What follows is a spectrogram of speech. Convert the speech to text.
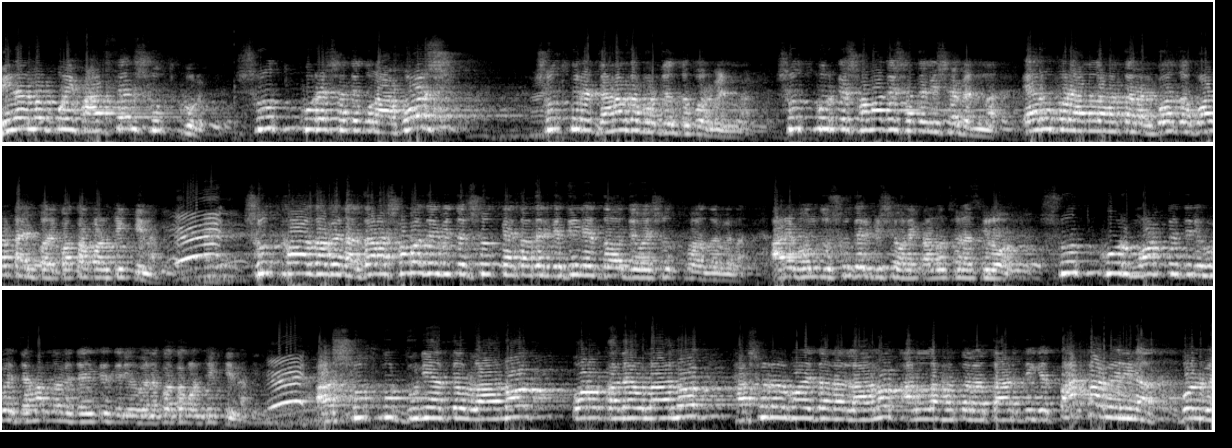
নিরানব্বই পার্সেন্ট সুদকুর সুদকুরের সাথে কোনো আপোষ জানাজা পর্যন্ত করবেন না। সমাজের সাথে মিশাবেন না। এর উপরে আল্লাহ গজব অল টাইম করে, কথা কোন ঠিক কিনা? সুদ খাওয়া যাবে না। যারা সমাজের ভিতর সুদ খায়, তাদেরকে দিনের দেবে সুদ খাওয়া যাবে না। আরে বন্ধু, সুদের বিষয়ে অনেক আলোচনা ছিল। সুদকুর মরতে দেরি হবে, জাহান্নামে যাইতে দেরি হবে না, কথা কোন ঠিক কিনা? আর সুদকুর দুনিয়াতেও লানত, পরকালেও লানত, হাসুরের ময়দানে লানত, আল্লাহ তাআলা তার দিকে তাকাবেনই না। বলবে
